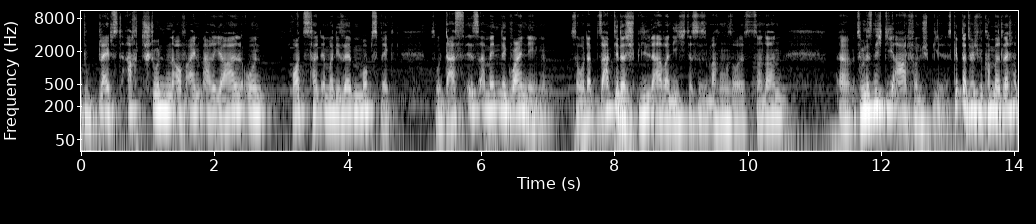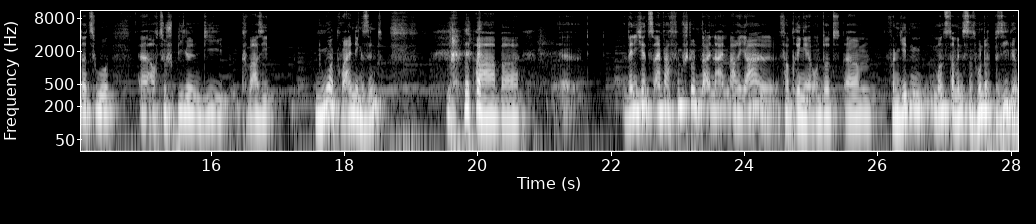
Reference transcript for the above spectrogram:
du bleibst acht Stunden auf einem Areal und rotzt halt immer dieselben Mobs weg. So, das ist am Ende Grinding. So, das sagt dir das Spiel aber nicht, dass du es machen sollst, sondern äh, zumindest nicht die Art von Spiel. Es gibt natürlich, wir kommen ja gleich noch dazu, äh, auch zu Spielen, die quasi nur Grinding sind. Aber äh, wenn ich jetzt einfach fünf Stunden in einem Areal verbringe und dort ähm, von jedem Monster mindestens 100 besiege,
